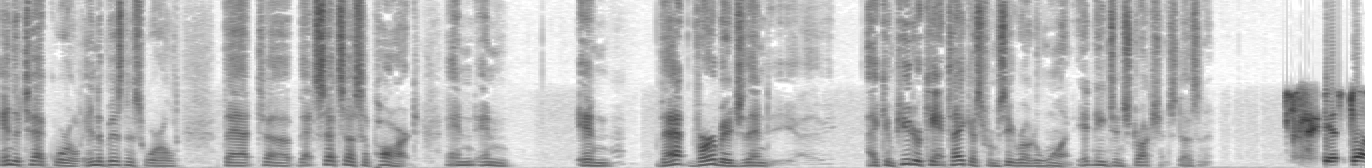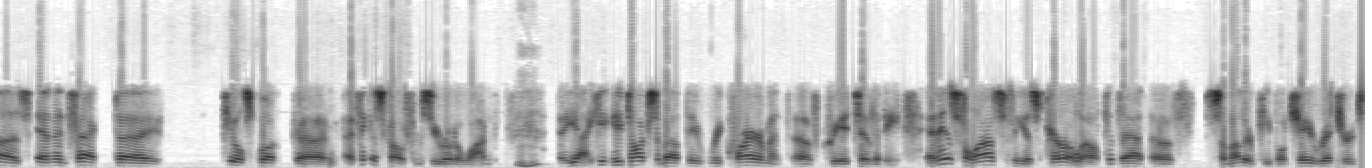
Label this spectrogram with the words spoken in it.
in the tech world, in the business world, that uh, that sets us apart. And and in that verbiage, then a computer can't take us from zero to one. It needs instructions, doesn't it? It does, and in fact, uh, book, uh, I think it's called From Zero to One. Mm-hmm. Uh, yeah, he, he talks about the requirement of creativity, and his philosophy is parallel to that of some other people, Jay Richards,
